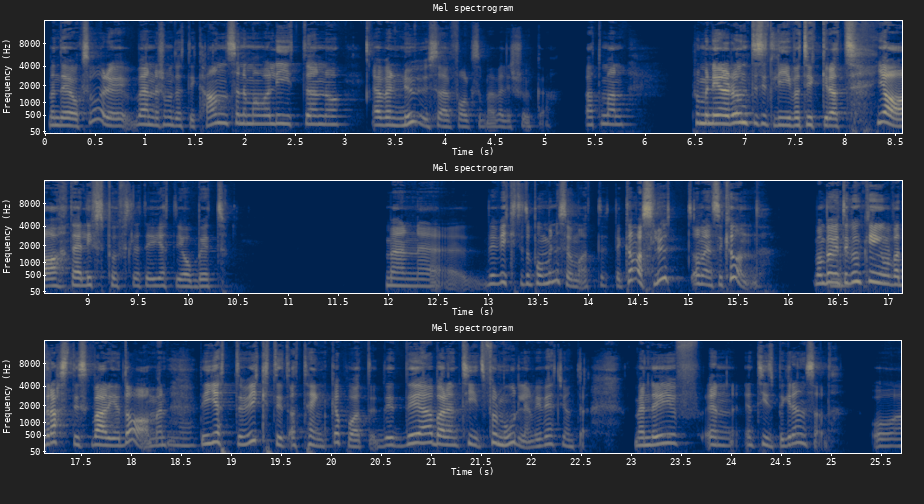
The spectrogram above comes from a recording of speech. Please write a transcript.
Men det har också varit vänner som har dött i cancer när man var liten och även nu så är folk som är väldigt sjuka. Att man promenerar runt i sitt liv och tycker att ja, det här livspusslet är jättejobbigt. Men eh, det är viktigt att påminna sig om att det kan vara slut om en sekund. Man behöver mm. inte gå omkring och vara drastisk varje dag, men Nej. det är jätteviktigt att tänka på att det, det, är bara en tid, förmodligen, vi vet ju inte. Men det är ju en, en tidsbegränsad. Och,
